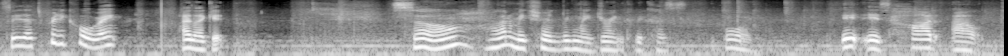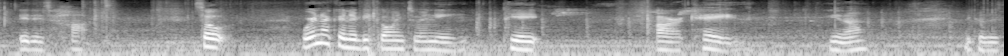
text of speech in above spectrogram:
See, that's pretty cool, right? I like it. So, I gotta make sure I bring my drink because, boy, it is hot out. It is hot. So, we're not gonna be going to any P-A-R-K, you know, because it's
